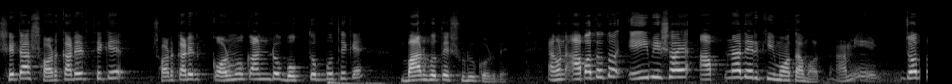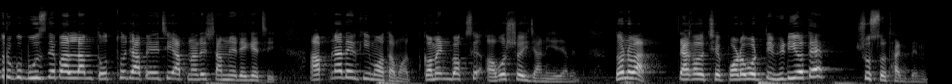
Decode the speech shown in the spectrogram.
সেটা সরকারের থেকে, সরকারের কর্মকাণ্ড বক্তব্য থেকে বার হতে শুরু করবে। এখন আপাতত এই বিষয়ে আপনাদের কি মতামত? আমি যতটুকু বুঝতে পারলাম, তথ্য যা পেয়েছি আপনাদের সামনে রেখেছি। আপনাদের কি মতামত? কমেন্ট বক্সে অবশ্যই জানিয়ে যাবেন। ধন্যবাদ। দেখা হচ্ছে পরবর্তী ভিডিওতে। সুস্থ থাকবেন।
